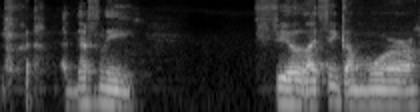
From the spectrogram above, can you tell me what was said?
I definitely feel, I think I'm more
